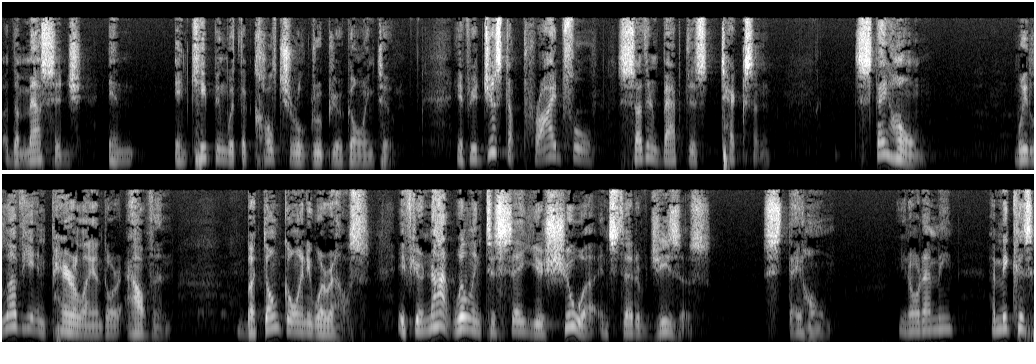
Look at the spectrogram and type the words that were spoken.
the message in, in keeping with the cultural group you're going to. If you're just a prideful Southern Baptist Texan, stay home. We love you in Pearland or Alvin, but don't go anywhere else. If you're not willing to say Yeshua instead of Jesus, stay home. You know what I mean? Mean, because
